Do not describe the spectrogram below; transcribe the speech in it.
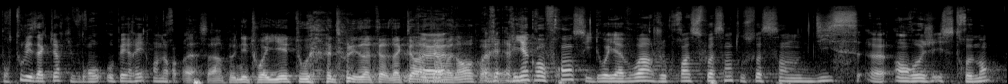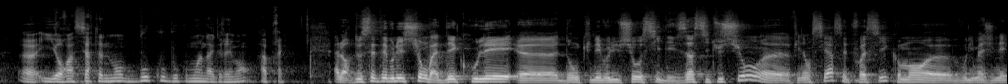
pour tous les acteurs qui voudront opérer en Europe. ça va un peu nettoyer tous, les acteurs intervenants. Quoi. Rien qu'en France, il doit y avoir, je crois, 60 ou 70 euh, enregistrements. Euh, il y aura certainement beaucoup, beaucoup moins d'agréments après. Alors, de cette évolution va découler euh, donc une évolution aussi des institutions financières cette fois-ci. Comment vous l'imaginez?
